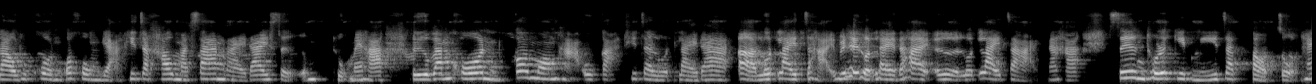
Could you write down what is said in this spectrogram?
เราทุกคนก็คงอยากที่จะเข้ามาสร้างรายได้เสริมถูกไหมคะ หรือบางคนก็มองหาโอกาสที่จะลดรายได้เอ่อลดรายจ่ายไม่ได้ลดรายได้เออลดรายจ่ายนะคะ ซึ่งธุรกิจนี้จะตอบโจทย์ให้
